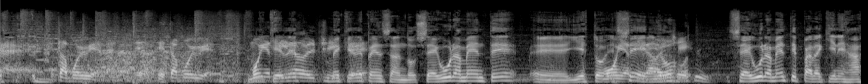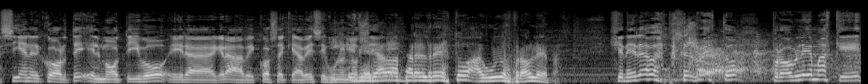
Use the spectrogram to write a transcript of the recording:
Está muy bien, ¿eh? está muy bien. Muy me quedé, el chiste. me quedé ¿eh? pensando, seguramente, eh, y esto Muy es serio, seguramente para quienes hacían el corte el motivo era grave, cosa que a veces uno no Generaban se... para el resto agudos problemas. Generaba para el resto problemas que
